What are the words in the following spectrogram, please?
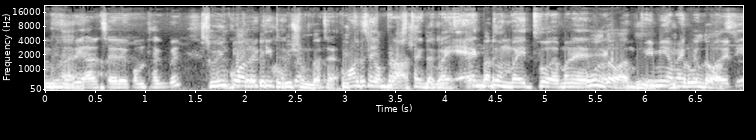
এমব্রয়ডারি আর হচ্ছে এরকম থাকবে। Suing ভিতরে quality কি খুবই সুন্দর। আচ্ছা, brush brush থাকবে। ভাই একদম ভাই মানে একদম প্রিমিয়াম একটা। কোয়ালিটি।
